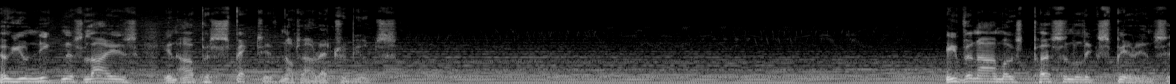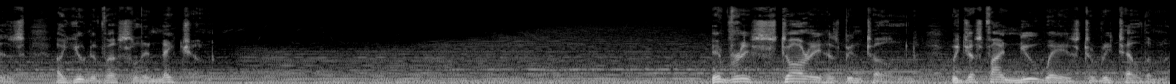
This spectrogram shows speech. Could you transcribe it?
Our uniqueness lies in our perspective, not our attributes. Even our most personal experiences are universal in nature. Every story has been told. We just find new ways to retell them.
